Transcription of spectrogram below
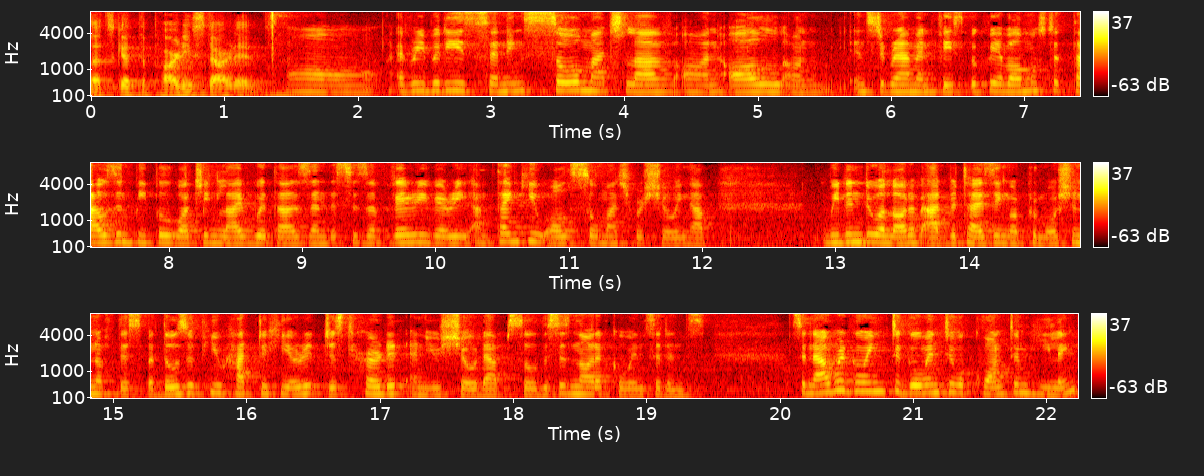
let's get the party started. Oh, everybody's sending so much love on all on Instagram and Facebook. We have almost a thousand people watching live with us, and this is a very, very um, thank you all so much for showing up. We didn't do a lot of advertising or promotion of this, but those of you had to hear it, just heard it, and you showed up. So this is not a coincidence. So now we're going to go into a quantum healing.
